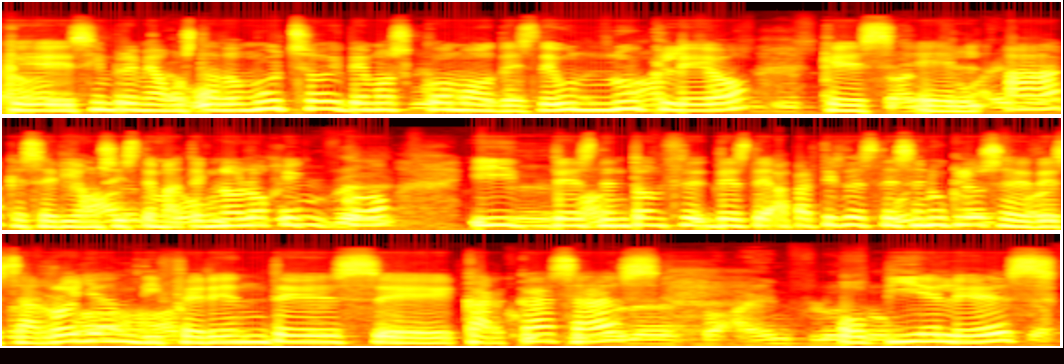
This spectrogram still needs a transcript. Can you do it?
que siempre me ha gustado mucho y vemos cómo desde un núcleo, que es el A, que sería un sistema tecnológico, y desde entonces, desde a partir de ese núcleo se desarrollan diferentes eh, carcasas o pieles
